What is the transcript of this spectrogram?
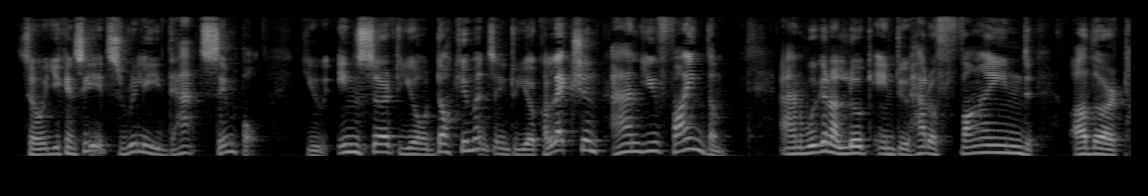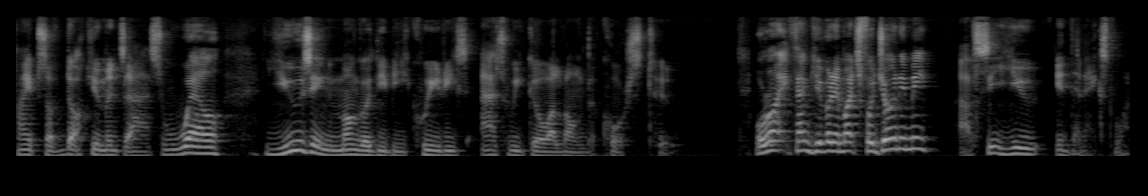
So you can see it's really that simple. You insert your documents into your collection and you find them. And we're going to look into how to find other types of documents as well using MongoDB queries as we go along the course too. All right, thank you very much for joining me. I'll see you in the next one.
